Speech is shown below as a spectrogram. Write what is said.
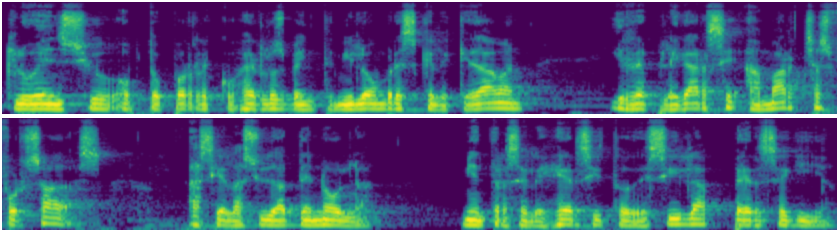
Cluencio optó por recoger los 20.000 hombres que le quedaban y replegarse a marchas forzadas hacia la ciudad de Nola, mientras el ejército de Sila perseguía.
